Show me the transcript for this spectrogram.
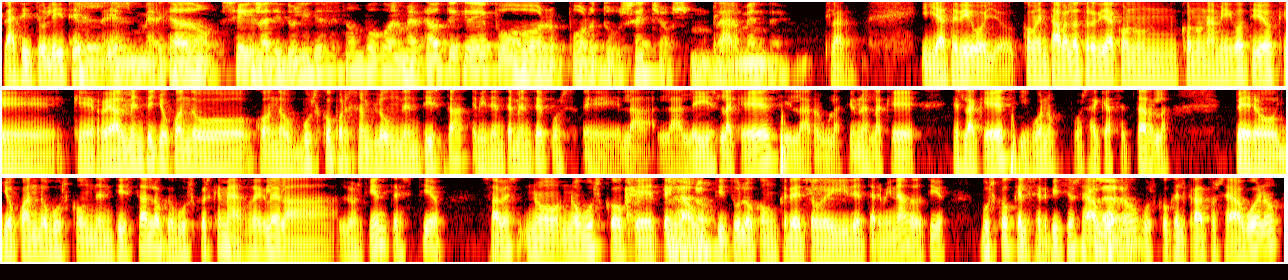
la titulitis. El, mercado, sí, la titulitis está un poco, el mercado te cree por, tus hechos, realmente. Claro. Y ya te digo, yo comentaba el otro día con un, con un amigo, tío, que, que, realmente yo cuando, cuando busco, por ejemplo, un dentista, evidentemente, pues eh, la, la, ley es la que es y la regulación es la que, es la que es y bueno, pues hay que aceptarla. Pero yo cuando busco un dentista, lo que busco es que me arregle la, los dientes, tío. ¿Sabes? No, no busco que tenga un título concreto y determinado, tío. Busco que el servicio sea bueno, busco que el trato sea bueno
